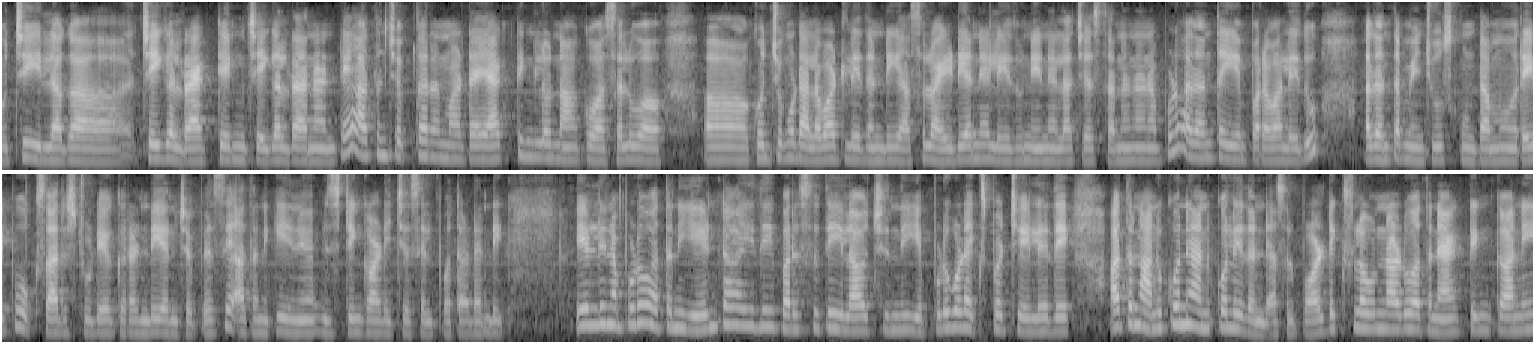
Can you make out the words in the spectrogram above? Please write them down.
వచ్చి ఇలాగా చేయగలరా? యాక్టింగ్ చేయగలరా అని అంటే అతను చెప్తారనమాట యాక్టింగ్లో నాకు అసలు కొంచెం కూడా అలవాటు లేదండి. అసలు ఐడియానే లేదు నేను ఎలా చేస్తానని అన్నప్పుడు అదంతా ఏం పర్వాలేదు. అదంతా మేము చూసుకుంటాము. రేపు ఒకసారి స్టూడియోకి రండి అని చెప్పేసి అతనికి విజిటింగ్ కార్డ్ ఇచ్చేసి వెళ్ళిపోతాడండి. వెళ్ళినప్పుడు అతను ఏంటా ఇది పరిస్థితి? ఇలా వచ్చింది. ఎప్పుడు కూడా ఎక్స్పెక్ట్ చేయలేదే. అతను అనుకోనే అనుకోలేదండి. అసలు పాలిటిక్స్లో ఉన్నాడు. అతను యాక్టింగ్ కానీ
